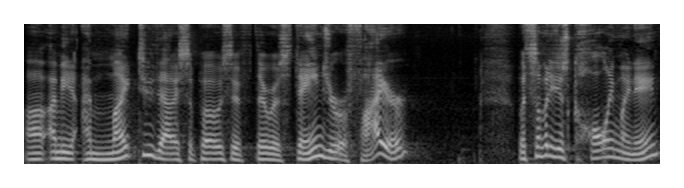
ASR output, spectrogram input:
Uh, I mean, I might do that, I suppose, if there was danger or fire, but somebody just calling my name.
